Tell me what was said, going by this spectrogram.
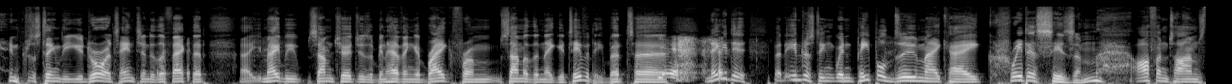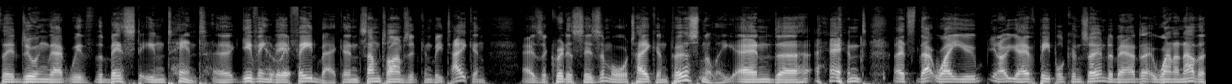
interesting that you draw attention to the fact that uh, maybe some churches have been having a break from some of the negativity, but uh, Yeah. negative. But interesting when people do make a criticism. Oftentimes they're doing that with the best intent, uh, giving their feedback, and sometimes it can be taken as a criticism or taken personally, and uh, and that's that way you you know you have people concerned about uh, one another.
